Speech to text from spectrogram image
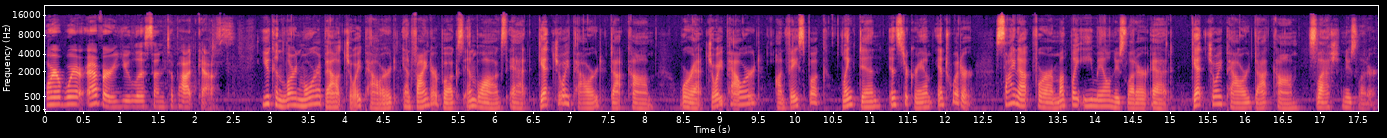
or wherever you listen to podcasts. You can learn more about Joy Powered and find our books and blogs at getjoypowered.com. We're at Joy Powered on Facebook, LinkedIn, Instagram, and Twitter. Sign up for our monthly email newsletter at getjoypowered.com slash newsletter.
